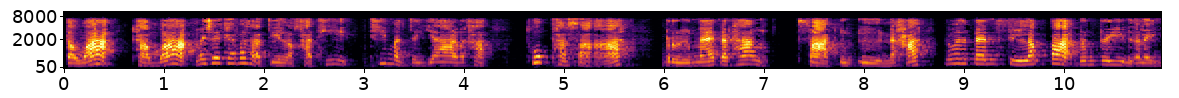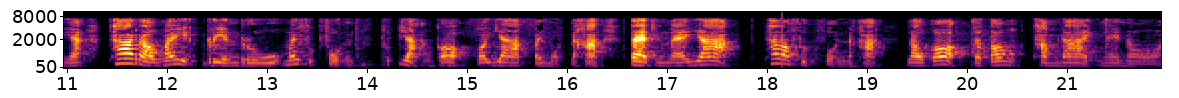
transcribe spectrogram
แต่ว่าถามว่าไม่ใช่แค่ภาษาจีนหรอกค่ะที่ที่มันจะยากนะคะ ทุกภาษาหรือแม้กระทั่ง ศาสตร์อื่นๆนะคะ ไม่ว่าจะเป็นศิลปะดนตรีหรืออะไรเงี้ยถ้าเราไม่เรียนรู้ไม่ฝึกฝน ทุกอย่างก็ก็ยากไปหมดนะคะ แต่ถึงแม้ยากถ้าเราฝึกฝนนะคะ เราก็จะต้องทำได้แน่นอน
